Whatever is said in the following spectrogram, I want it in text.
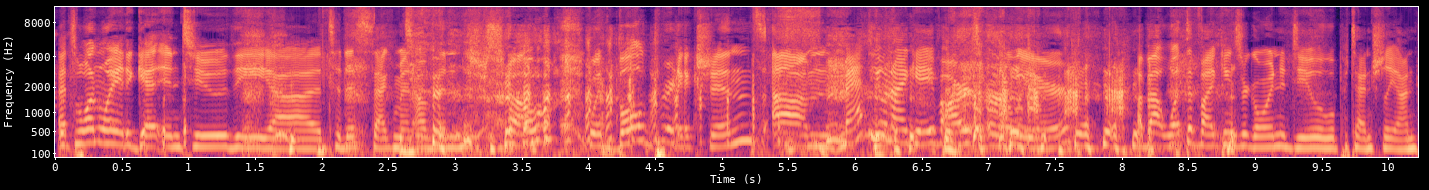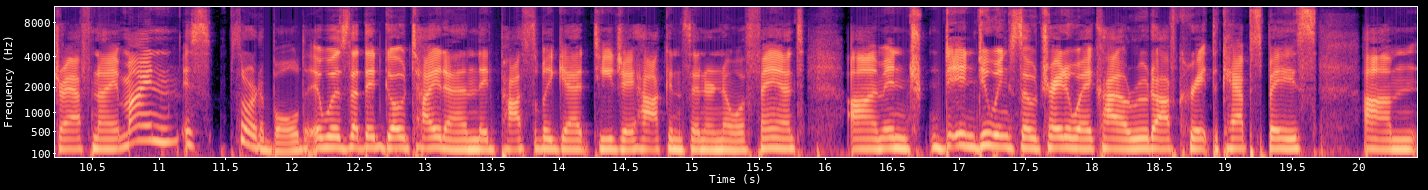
that's one way to get into the uh, to this segment of the show with bold predictions. Um, Matthew and I gave ours earlier about what the Vikings are going to do potentially on draft night. Mine is sort of bold. It was that they'd go tight end. They'd possibly get T.J. Hockenson or Noah Fant. Um, in in doing so, trade away Kyle Rudolph, create the cap space. Um,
